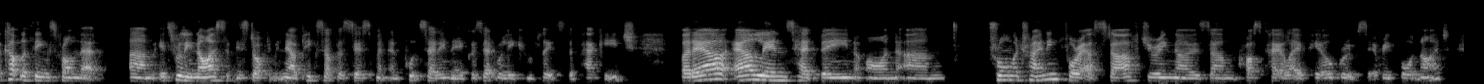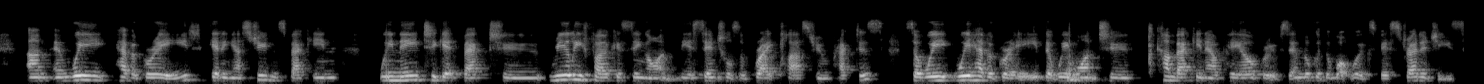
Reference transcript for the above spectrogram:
a couple of things from that. Um, it's really nice that this document now picks up assessment and puts that in there because that really completes the package. But our, our lens had been on um, trauma training for our staff during those um, cross KLA PL groups every fortnight. Um, and we have agreed getting our students back in we need to get back to really focusing on the essentials of great classroom practice. So we, we have agreed that we want to come back in our PL groups and look at the what works best strategies.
